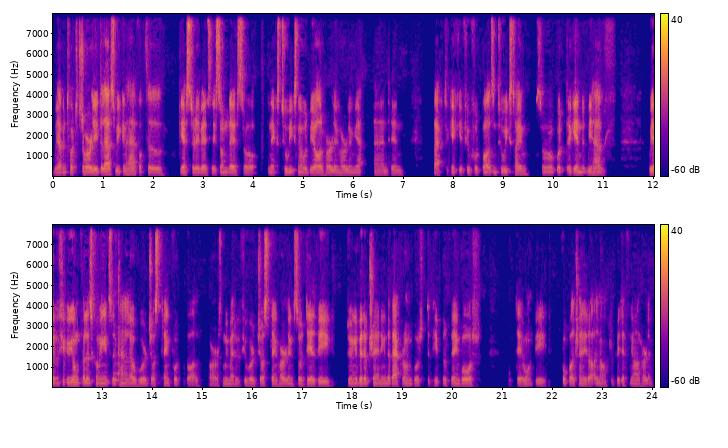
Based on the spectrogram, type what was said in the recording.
we haven't touched hurling the last week and a half up till yesterday, basically Sunday. So the next two weeks now will be all hurling, hurling, yeah, and then back to kick a few footballs in two weeks' time. So, but again, we have we have a few young fellas coming into the panel now who are just playing football, or we might have a few who are just playing hurling. So they'll be doing a bit of training in the background, but the people playing both, they won't be football training at all. No, it'll be definitely all hurling.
